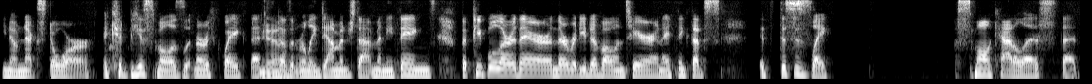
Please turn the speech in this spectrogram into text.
you know, next door. It could be as small as an earthquake that Yeah. doesn't really damage that many things, but people are there and they're ready to volunteer. And I think that's, it, this is like a small catalyst that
